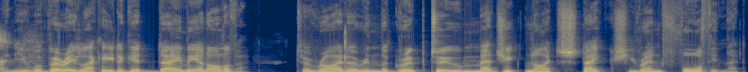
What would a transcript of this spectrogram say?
And you were very lucky to get Damien Oliver to ride her in the Group 2 Magic Night Stakes. She ran fourth in that.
